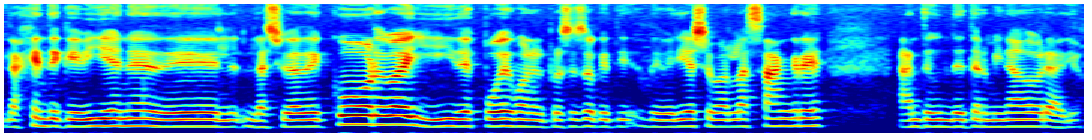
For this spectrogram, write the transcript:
la gente que viene de la ciudad de Córdoba y después, bueno, el proceso que debería llevar la sangre ante un determinado horario.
